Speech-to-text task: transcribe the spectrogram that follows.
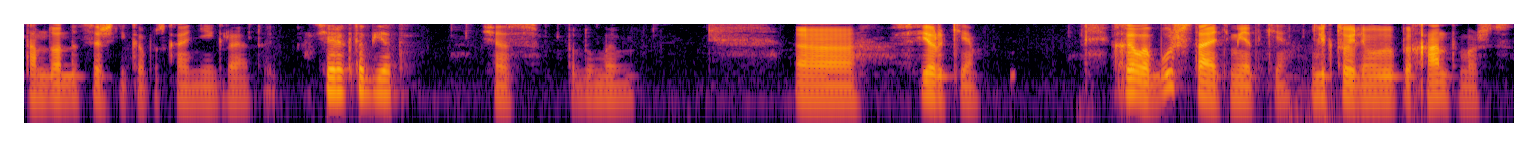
там два ДЦшника, пускай они играют. Сферы кто бьет? Сейчас подумаем. Э, сферки. Хэлла будешь ставить метки? Или кто? Или ВП Хант, может?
